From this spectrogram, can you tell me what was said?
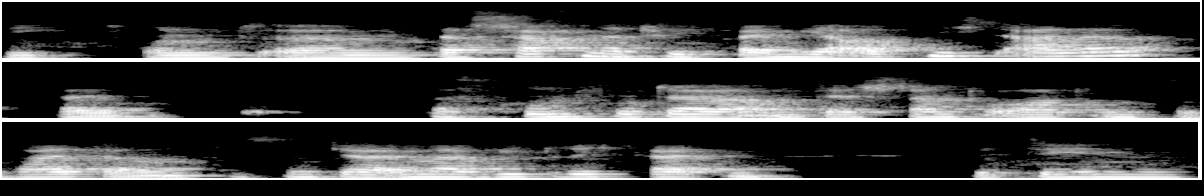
liegt. Und ähm, das schaffen natürlich bei mir auch nicht alle, weil das Grundfutter und der Standort und so weiter. Und das sind ja immer Widrigkeiten, mit denen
